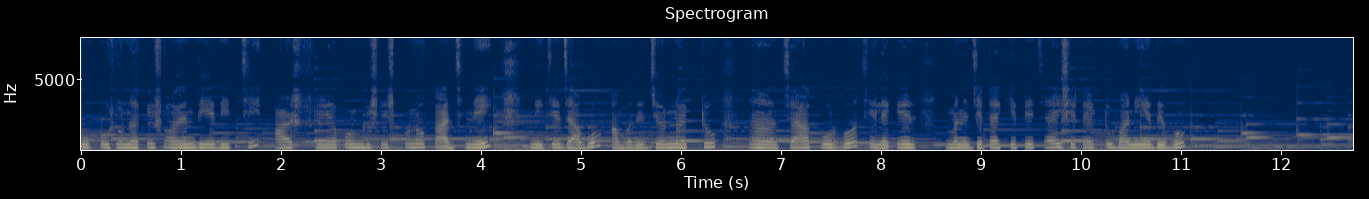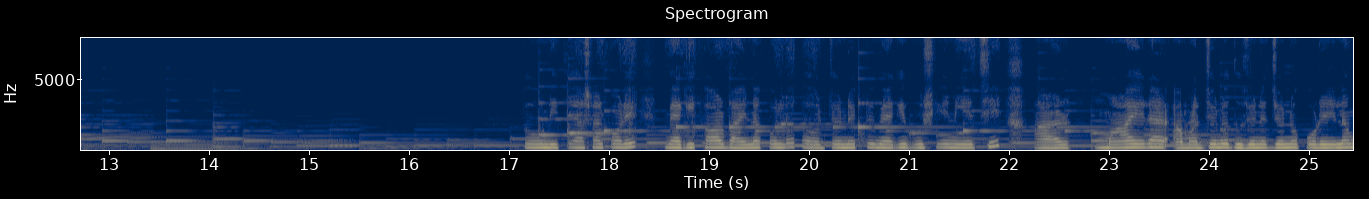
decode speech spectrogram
গোপোষণাকে শয়ন দিয়ে দিচ্ছি। আর সেরকম বিশেষ কোনো কাজ নেই। নিচে যাব। আমাদের জন্য একটু চা করব। ছেলেকে মানে যেটা খেতে চাই সেটা একটু বানিয়ে দেবো। তো নিতে আসার পরে ম্যাগি খাওয়ার বায়না করল তো ওর জন্য একটু ম্যাগি বসিয়ে নিয়েছি। আর মায়ের আর আমার জন্য দুজনের জন্য করে নিলাম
